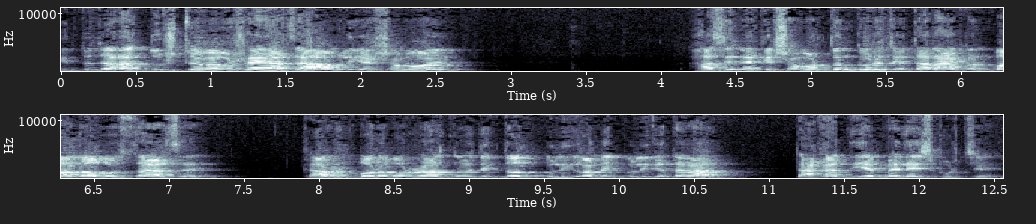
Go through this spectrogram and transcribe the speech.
কিন্তু যারা দুষ্ট ব্যবসায়ী আছে, আওয়ামী লীগের সময় হাসিনাকে সমর্থন করেছে, তারা এখন ভালো অবস্থায় আছে। কারণ বড় বড় রাজনৈতিক দলগুলি, অনেকগুলিকে তারা টাকা দিয়ে ম্যানেজ করছে।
